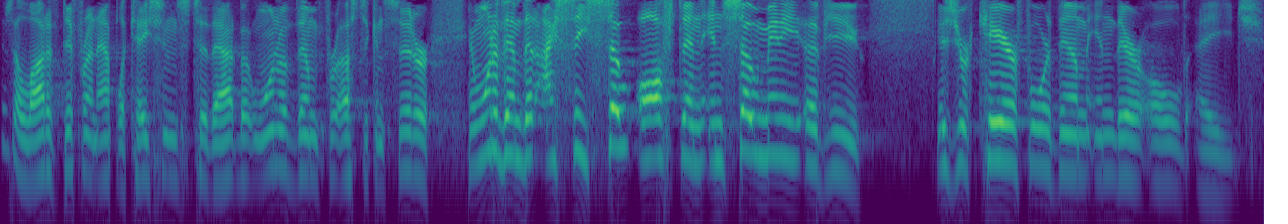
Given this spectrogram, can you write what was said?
There's a lot of different applications to that, but one of them for us to consider, and one of them that I see so often in so many of you, is your care for them in their old age.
